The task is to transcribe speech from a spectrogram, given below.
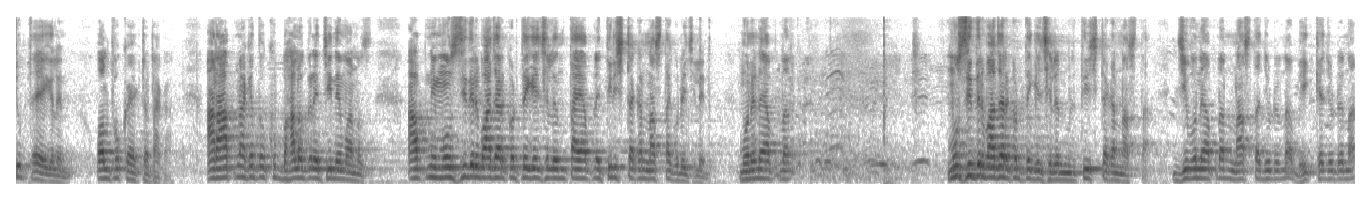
চুপ থেকে গেলেন অল্প কয়েকটা টাকা। আর আপনাকে তো খুব ভালো করে চিনে মানুষ। আপনি মসজিদের বাজার করতে গিয়েছিলেন তাই আপনি তিরিশ টাকার নাস্তা করেছিলেন। মনে নেই আপনার? মসজিদের বাজার করতে গেছিলেন তিরিশ টাকার নাস্তা। জীবনে আপনার নাস্তা জুটে না ভিক্ষা জুটে না?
